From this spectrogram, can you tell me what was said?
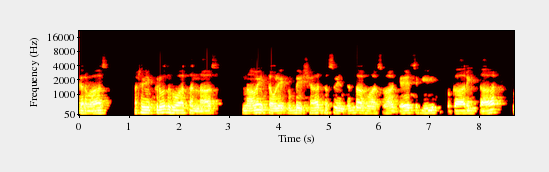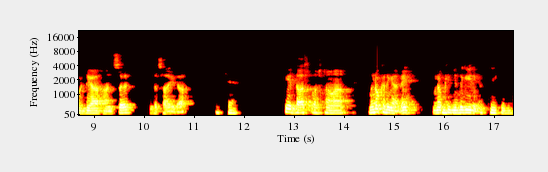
ਕਰਵਾਸ ਅਠਵੇਂ ਕ੍ਰੋਧ ਹੁਆ ਤਨ ਨਾਸ ਨਾਵੇਂ ਤੌਲੇ ਉੱਭੇ ਸ਼ਾਹ ਦਸਵੇਂ ਦੰਦਾ ਹੁਆ ਸਵਾ ਗਏ ਸਗੀ ਪੁਕਾਰੀ ਤਾ ਉੱਡਿਆ ਹੰਸ ਦਸਾਈ ਦਾ ਅੱਛਾ। ਇਹ 10 ਅਵਸਥਾਵਾਂ ਮਨੁੱਖ ਦੀਆਂ ਨੇ ਮਨੁੱਖੀ ਜ਼ਿੰਦਗੀ ਦੀਆਂ। ਠੀਕ ਹੈ ਜੀ।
